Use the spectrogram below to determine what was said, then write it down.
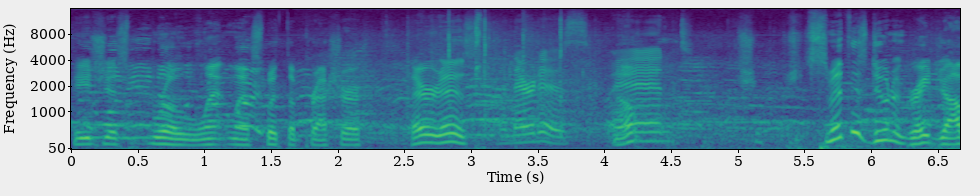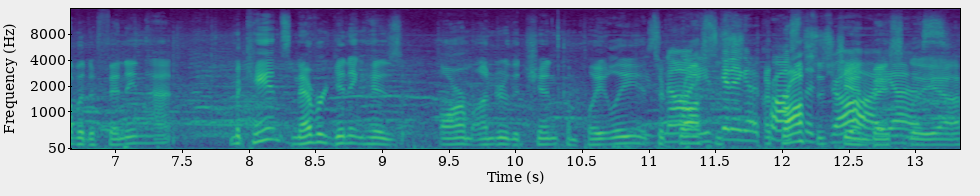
He's just relentless with the pressure. There it is. And there it is. Nope. And Smith is doing a great job of defending that. McCant's never getting his arm under the chin completely. It's not. across He's his, getting it across the his jaw, chin, basically, yes. yeah.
